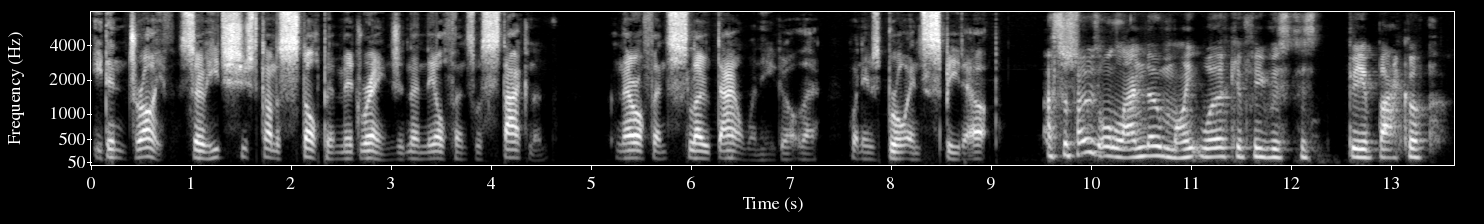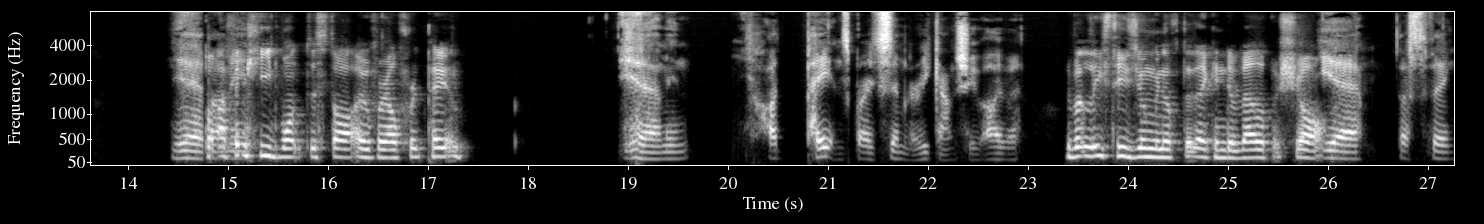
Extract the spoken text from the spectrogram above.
He didn't drive, so he just used to kind of stop in mid range, and then the offense was stagnant, and their offense slowed down when he got there, when he was brought in to speed it up. I suppose Orlando might work if he was to be a backup, Yeah, but but, I, I, mean, think he'd want to start over Elfrid Payton. yeah, I mean, I, Payton's very similar. He can't shoot either. But at least he's young enough that they can develop a shot. Yeah, that's the thing.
